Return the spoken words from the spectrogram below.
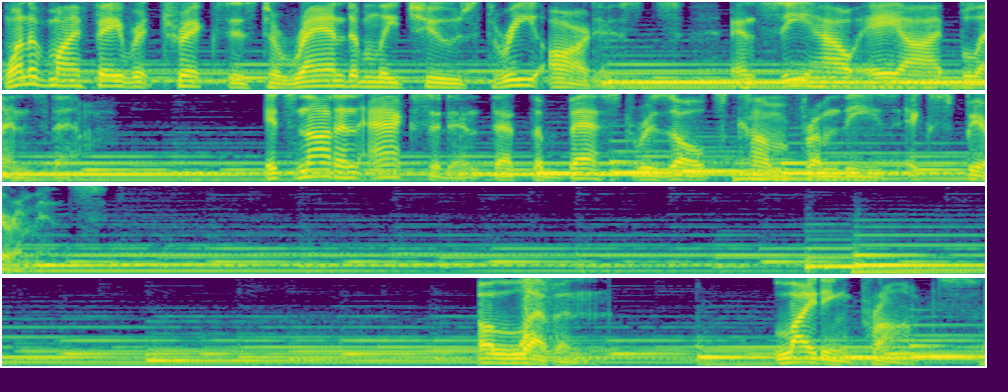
One of my favorite tricks is to randomly choose three artists and see how AI blends them. It's not an accident that the best results come from these experiments. Eleven. Lighting prompts.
